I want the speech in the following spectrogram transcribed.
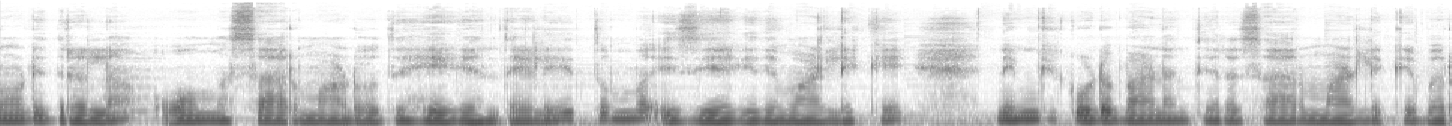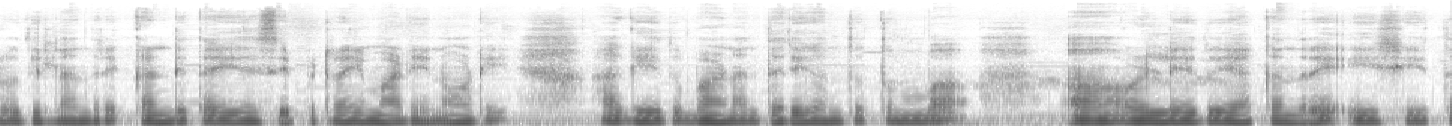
ನೋಡಿದ್ರಲ್ಲ, ಓಮ ಸಾರು ಮಾಡೋದು ಹೇಗೆ ಅಂತೇಳಿ ತುಂಬ ಈಸಿಯಾಗಿದೆ ಮಾಡಲಿಕ್ಕೆ. ನಿಮಗೆ ಕೂಡ ಬಾಣಂತಿಯರ ಸಾರು ಮಾಡಲಿಕ್ಕೆ ಬರೋದಿಲ್ಲ ಅಂದರೆ ಖಂಡಿತ ಈ ರೆಸಿಪಿ ಟ್ರೈ ಮಾಡಿ ನೋಡಿ. ಹಾಗೆ ಇದು ಬಾಣಂತಿಯರಿಗಂತೂ ತುಂಬ ಒಳ್ಳೆಯದು. ಯಾಕಂದರೆ ಈ ಶೀತ,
